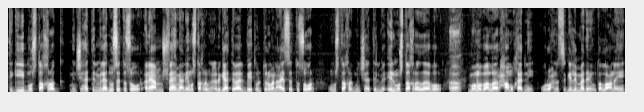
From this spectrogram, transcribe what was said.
تجيب مستخرج من شهادة الميلاد وست صور. أنا يعني مش فاهم يعني إيه مستخرج من... رجعت بقى البيت قلت لهم أنا عايز ست صور ومستخرج من شهادة الميلاد إيه المستخرج ده يا بابا؟ آه. المهم بقى الله يرحمه خدني ورحنا السجل المدني وطلعنا إيه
